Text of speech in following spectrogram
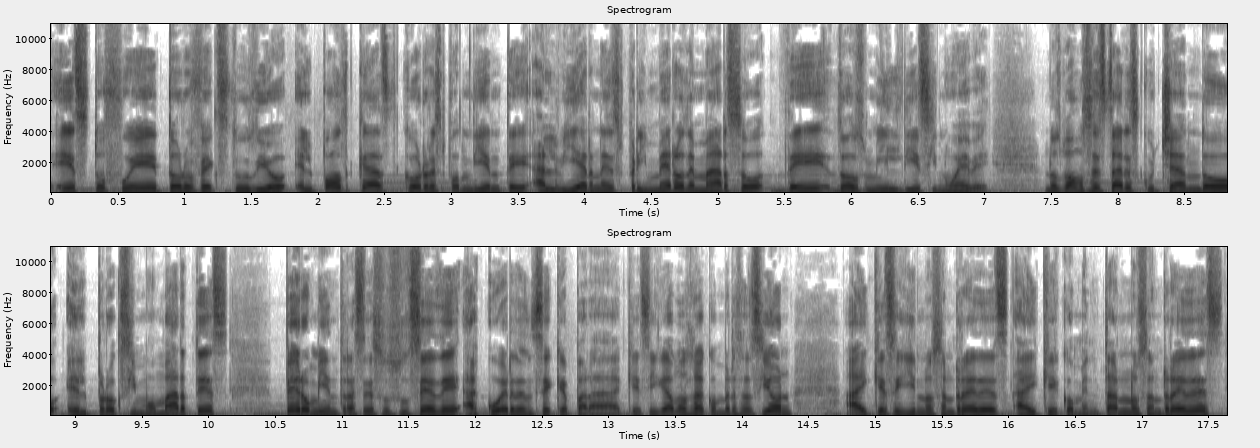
Esto fue Torofex Studio, el podcast correspondiente al viernes primero de marzo de 2019. Nos vamos a estar escuchando el próximo martes, pero mientras eso sucede, acuérdense que para que sigamos la conversación hay que seguirnos en redes, hay que comentarnos en redes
